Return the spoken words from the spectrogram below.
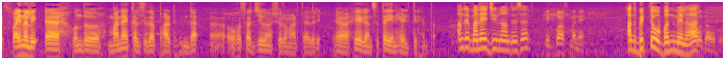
ಎಸ್ ಫೈನಲಿ ಒಂದು ಮನೆ ಕಲಿಸಿದ ಪಾಠದಿಂದ ಹೊಸ ಜೀವನ ಶುರು ಮಾಡ್ತಾ ಇದ್ರಿ. ಅನಿಸುತ್ತೆ ಹೇಗನ್ಸುತ್ತೆ ಏನು ಹೇಳ್ತೀರಿ ಅಂತ? ಅಂದರೆ ಮನೆ ಜೀವನ ಅಂದ್ರೆ ಸರ್? ಬಿಗ್ ಬಾಸ್ ಮನೆ. ಅದು ಬಿಟ್ಟು ಬಂದ ಮೇಲೆ ಹೌದೌದು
